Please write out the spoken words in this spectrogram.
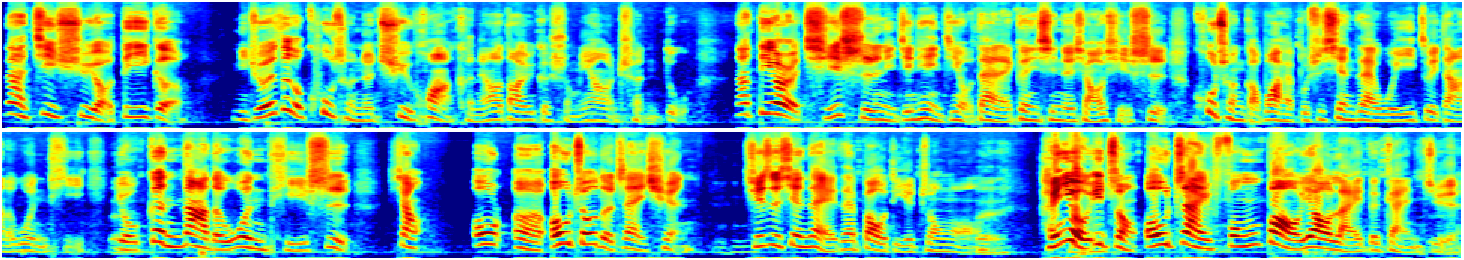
那继续哦，第一个。你觉得这个库存的去化可能要到一个什么样的程度？那第二，其实你今天已经有带来更新的消息，是库存搞不好还不是现在唯一最大的问题，有更大的问题是像欧呃欧洲的债券，其实现在也在暴跌中哦。很有一种欧债风暴要来的感觉，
